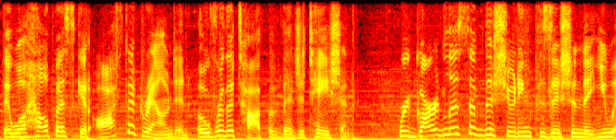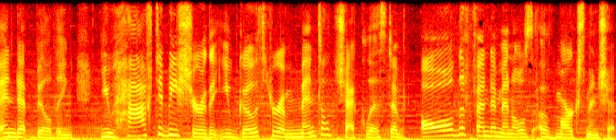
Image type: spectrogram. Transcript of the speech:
that will help us get off the ground and over the top of vegetation. Regardless of the shooting position that you end up building, you have to be sure that you go through a mental checklist of all the fundamentals of marksmanship.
